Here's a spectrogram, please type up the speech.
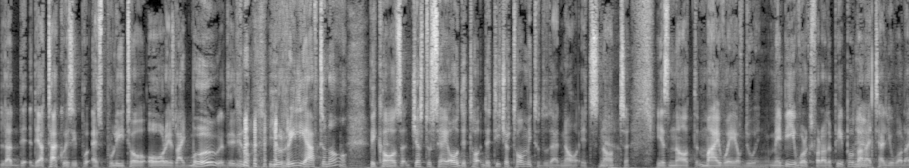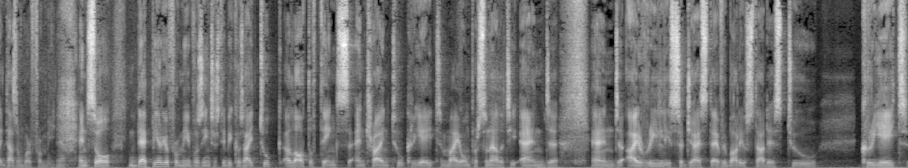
la, the, the attack is as pulito or is like "Whoa," you know? you really have to know because just to say oh the to- the teacher told me to do that no it's not uh, is not my way of doing. Maybe it works for other people, but Yeah. I tell you what it doesn't work for me. And so that period for me was interesting because I took a lot of things and trying to create my own personality and uh, and I really suggest everybody who studies to create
